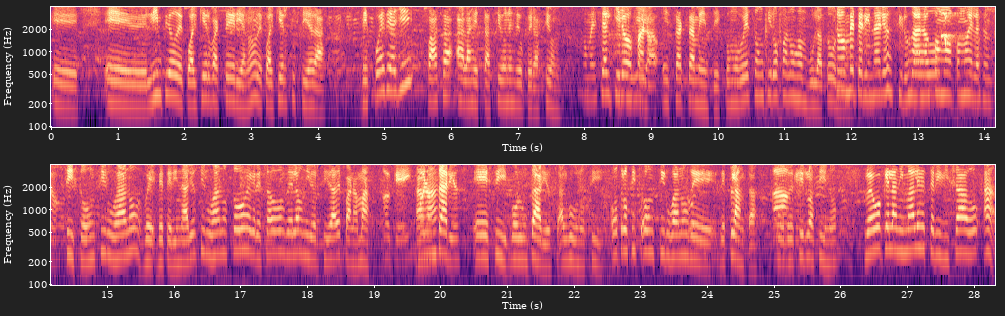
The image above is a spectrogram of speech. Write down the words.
eh, limpio de cualquier bacteria, ¿no? de cualquier suciedad. Después de allí pasa a las estaciones de operación. Como decía el quirófano. Exactamente. Como ves, son quirófanos ambulatorios. ¿Son veterinarios cirujanos? ¿Cómo, ¿Cómo, es el asunto? Sí, son cirujanos, veterinarios cirujanos, todos egresados de la Universidad de Panamá. Ok. ¿Voluntarios? Eh, sí, voluntarios, algunos sí. Otros sí son cirujanos de, de planta, por ah, decirlo así, ¿no? Luego que el animal es esterilizado, ah,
